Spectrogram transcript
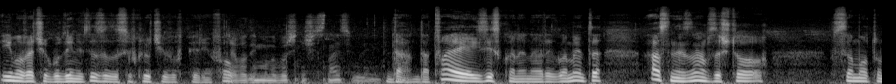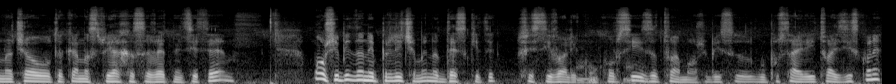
има вече годините, за да се включи в Пирин Фолк. Трябва да има навършени 16 години. Да, да, това е изискване на регламента. Аз не знам защо в самото начало така настояха съветниците. Може би да не приличаме на детските фестивали, конкурси и затова може би са го поставили и това изискване,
